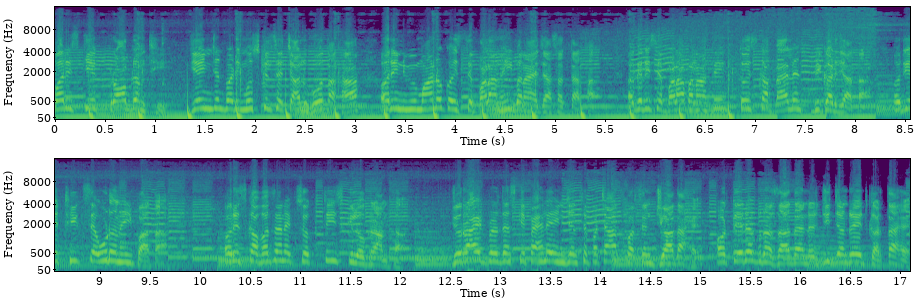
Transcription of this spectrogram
पर इसकी एक प्रॉब्लम थी, ये इंजन बड़ी मुश्किल से चालू होता था, और इन विमानों को इससे बड़ा नहीं बनाया जा सकता था। अगर इसे बड़ा बनाते तो इसका बैलेंस बिगड़ जाता, और ये ठीक से उड़ नहीं पाता। और इसका वज़न 130 किलोग्राम था। जो राइट ब्रदर्स के पहले इंजन से 50 परसेंट ज़्यादा है और तेरह गुना ज़्यादा एनर्जी जनरेट करता है।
